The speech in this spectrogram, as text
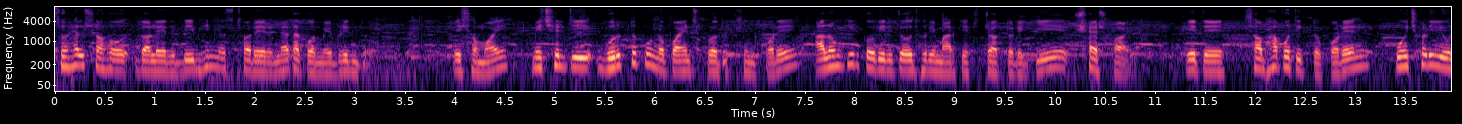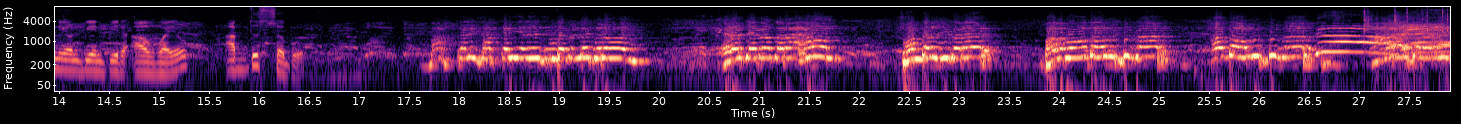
সোহেল সহ দলের বিভিন্ন স্তরের নেতাকর্মীবৃন্দ। এ সময় মিছিলটি গুরুত্বপূর্ণ পয়েন্ট প্রদক্ষিণ করে আলমগীর কবির চৌধুরী মার্কেট চত্বরে গিয়ে শেষ হয়। এতে সভাপতিত্ব করেন পুঁইছড়ি ইউনিয়ন বিএনপির আহ্বায়ক আব্দুস সবুর। সন্ত্রাসী ভালো স্যার হাত স্যার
